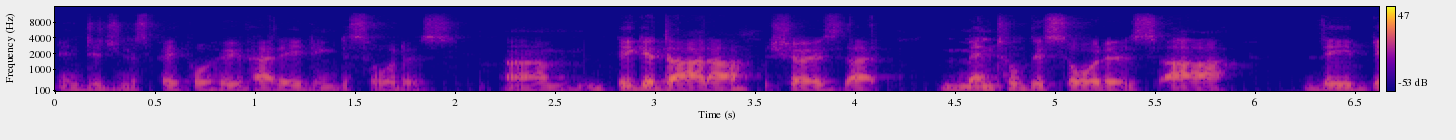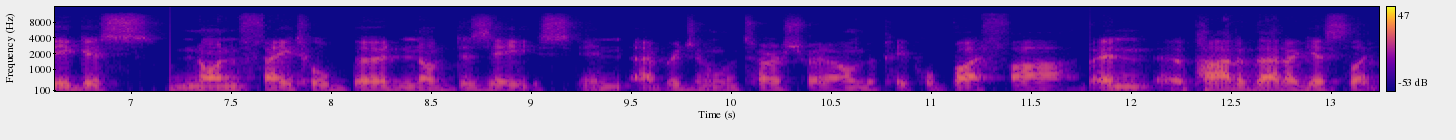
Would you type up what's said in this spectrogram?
Indigenous people who've had eating disorders. Um, bigger data shows that mental disorders are the biggest non-fatal burden of disease in Aboriginal and Torres Strait Islander people by far. And a part of that, I guess, like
